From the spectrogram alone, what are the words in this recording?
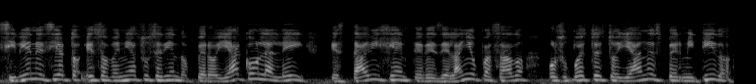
si bien es cierto, eso venía sucediendo, pero ya con la ley que está vigente desde el año pasado, por supuesto esto ya no es permitido.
